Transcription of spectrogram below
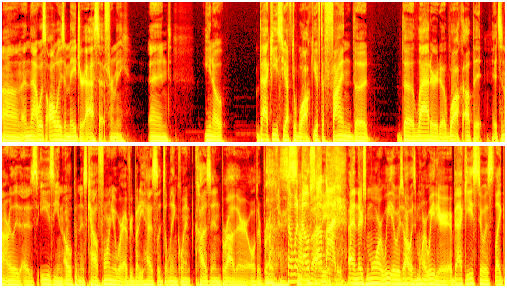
um, and that was always a major asset for me. And you know, back east, you have to walk, you have to find the the ladder to walk up it. It's not really as easy and open as California, where everybody has a delinquent cousin, brother, older brother. Someone knows somebody. And there's more weed. It was always more weed here. Back east, it was like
